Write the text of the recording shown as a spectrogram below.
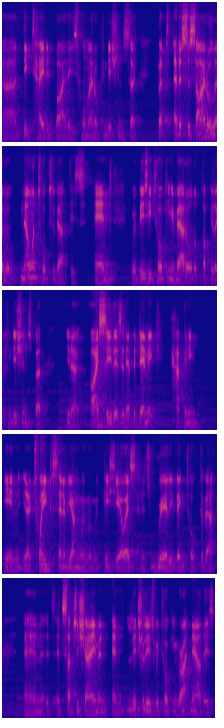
uh, dictated by these hormonal conditions. So but at a societal level no one talks about this and we're busy talking about all the popular conditions but you know i see there's an epidemic happening in you know 20% of young women with pcos and it's rarely being talked about. And it's, it's such a shame. And and literally as we're talking right now there's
